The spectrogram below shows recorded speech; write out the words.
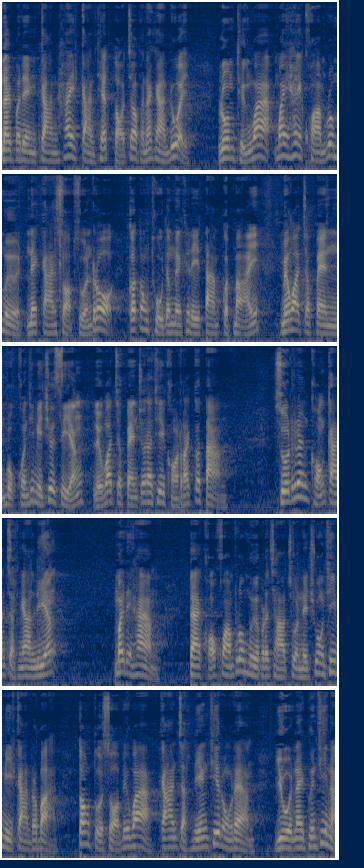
ในประเด็นการให้การเท็จต่อเจ้าพนักงานด้วย รวมถึงว่าไม่ให้ความร่วมมือในการสอบสวนโรค ก็ต้องถูกดำเนินคดีตามกฎหมาย ไม่ว่าจะเป็นบุคคลที่มีชื่อเสียง หรือว่าจะเป็นเจ้าหน้าที่ของรัฐก็ตาม ส่วนเรื่องของการจัดงานเลี้ยงไม่ได้ห้าม แต่ขอความร่วมมือประชาชนในช่วงที่มีการระบาด ต้องตรวจสอบด้วยว่าการจัดเลี้ยงที่โรงแรมอยู่ในพื้นที่ไหน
